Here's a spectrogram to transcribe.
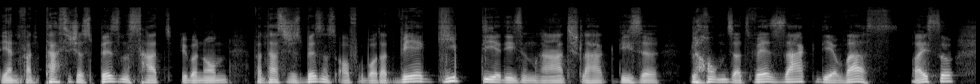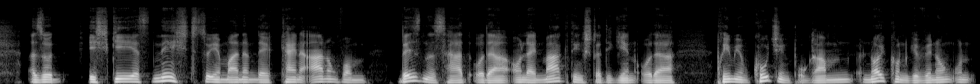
der ein fantastisches Business hat, übernommen, fantastisches Business aufgebaut hat. Wer gibt dir diesen Ratschlag, diese Glaubenssatz? Wer sagt dir was? Weißt du? Also ich gehe jetzt nicht zu jemandem, der keine Ahnung vom Business hat oder Online-Marketing-Strategien oder Premium-Coaching-Programmen, Neukundengewinnung und,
